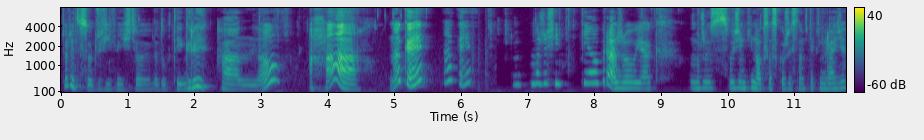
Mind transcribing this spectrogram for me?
Które to są drzwi wejściowe według tej gry? Halo? Aha! No okej, okej. M- Może się nie obrażą, jak... Może z łazienki Noxa skorzystam w takim razie.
